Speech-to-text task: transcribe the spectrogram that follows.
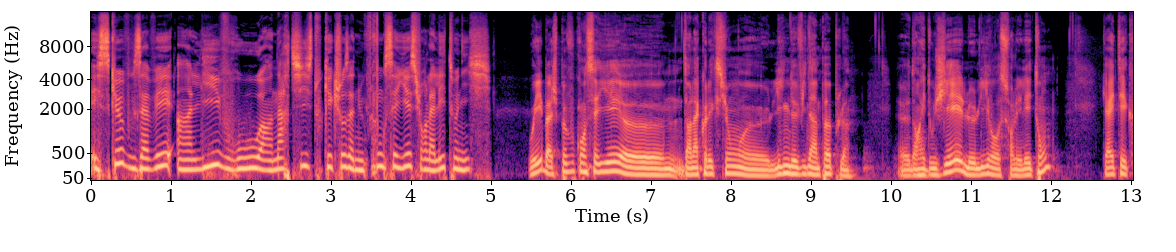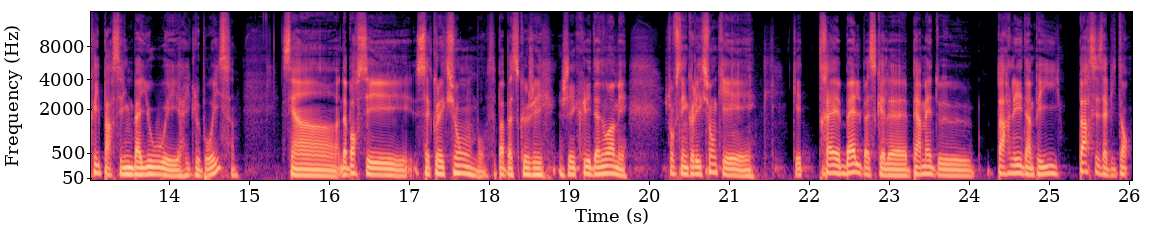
Est-ce que vous avez un livre ou un artiste ou quelque chose à nous conseiller sur la Lettonie? Oui, bah, je peux vous conseiller euh, dans la collection euh, Ligne de vie d'un peuple d'Henri Dougier, le livre sur les Lettons, qui a été écrit par Céline Bayou et Eric Le Bourris. C'est un. D'abord, c'est cette collection. Bon, c'est pas parce que j'ai écrit les Danois, mais je trouve que c'est une collection qui est, qui est très belle parce qu'elle permet de parler d'un pays par ses habitants.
